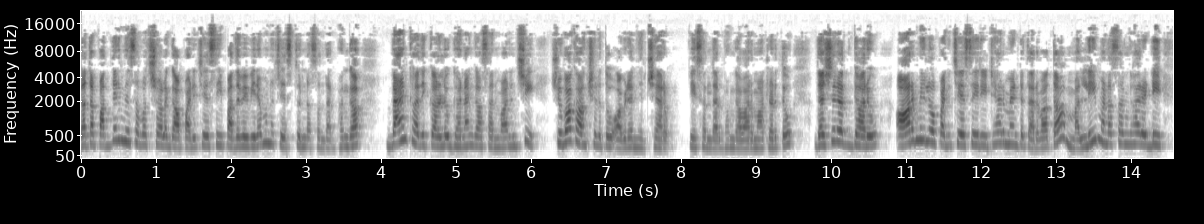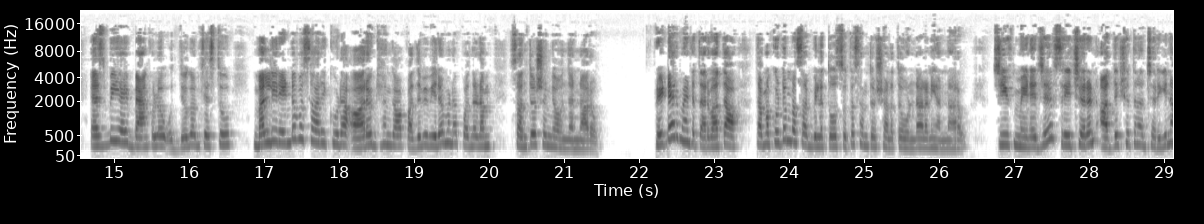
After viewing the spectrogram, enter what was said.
గత పద్దెనిమిది సంవత్సరాలుగా పనిచేసి పదవి విరమణ చేస్తున్న సందర్భంగా బ్యాంక్ అధికారులు ఘనంగా సన్మానించి శుభాకాంక్షలతో అభినందించారు. ఈ సందర్భంగా వారు మాట్లాడుతూ దశరథ్ గారు ఆర్మీలో పనిచేసి రిటైర్మెంట్ తర్వాత మళ్ళీ మన సంగారెడ్డి ఎస్బీఐ బ్యాంకులో ఉద్యోగం చేస్తూ మళ్ళీ రెండవసారి కూడా ఆరోగ్యంగా పదవి విరమణ పొందడం సంతోషంగా ఉందన్నారు. రిటైర్మెంట్ తర్వాత తమ కుటుంబ సభ్యులతో సుఖ సంతోషాలతో ఉండాలని అన్నారు. చీఫ్ మేనేజర్ శ్రీచరణ్ అధ్యక్షతన జరిగిన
